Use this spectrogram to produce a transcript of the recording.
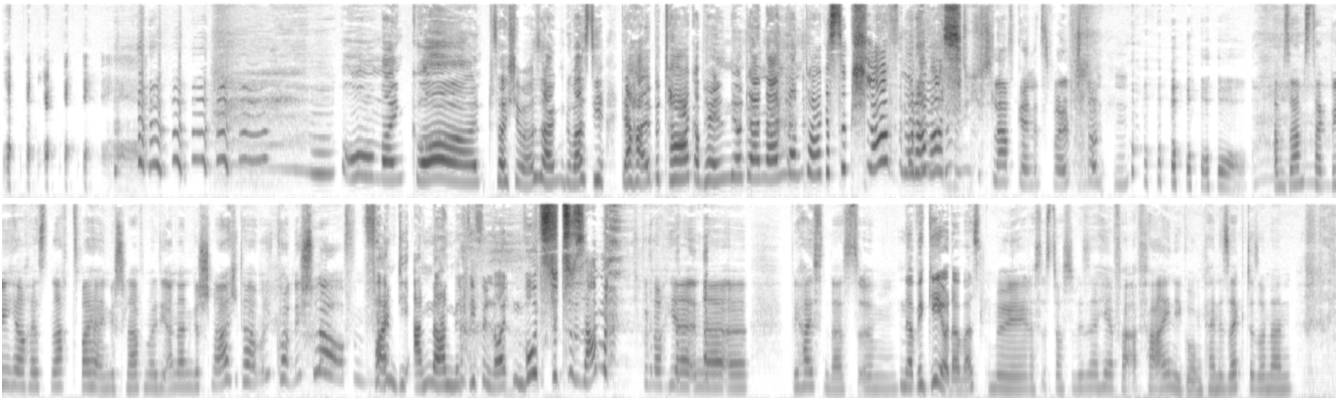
Oh mein Gott. Soll ich dir mal sagen, du warst die, der halbe Tag am Handy und an anderen Tag hast du geschlafen, oder was? Ich schlaf keine zwölf Stunden. Am Samstag bin ich auch erst nach zwei eingeschlafen, weil die anderen geschnarcht haben und ich konnte nicht schlafen. Vor allem die anderen. Mit wie vielen Leuten wohnst du zusammen? Ich bin noch hier in der, äh, wie heißt denn das? Ähm, in der WG oder was? Nee, das ist doch, wir sind ja hier Vereinigung, keine Sekte, sondern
